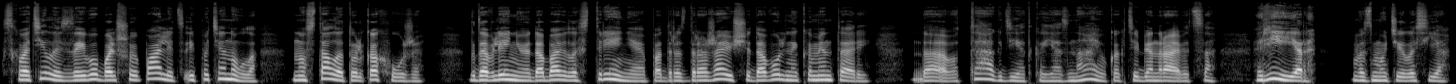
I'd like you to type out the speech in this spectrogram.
Схватилась за его большой палец и потянула, но стало только хуже. К давлению добавилось трение под раздражающий довольный комментарий. «Да, вот так, детка, я знаю, как тебе нравится». «Риер!» — возмутилась я.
